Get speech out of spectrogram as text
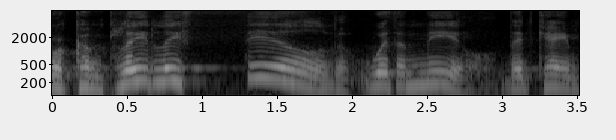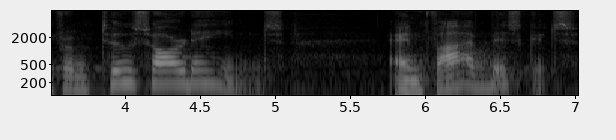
were completely filled with a meal that came from two sardines and five biscuits.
